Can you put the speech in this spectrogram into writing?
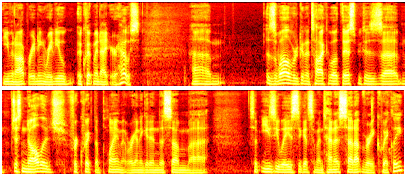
even operating radio equipment at your house. Um, as well, we're going to talk about this because uh, just knowledge for quick deployment. We're going to get into some uh, some easy ways to get some antennas set up very quickly,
